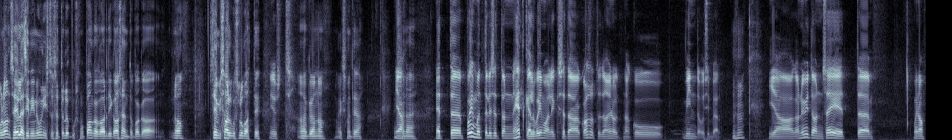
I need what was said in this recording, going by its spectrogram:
mul on see helesinine unistus, et ta lõpuks mu pangakaardiga asendub, aga noh, see, mis alguses lubati. just. aga noh, eks me tea. jah, et äh, põhimõtteliselt on hetkel võimalik seda kasutada ainult nagu Windowsi peal mm. -hmm. ja aga nüüd on see, et äh, või noh,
